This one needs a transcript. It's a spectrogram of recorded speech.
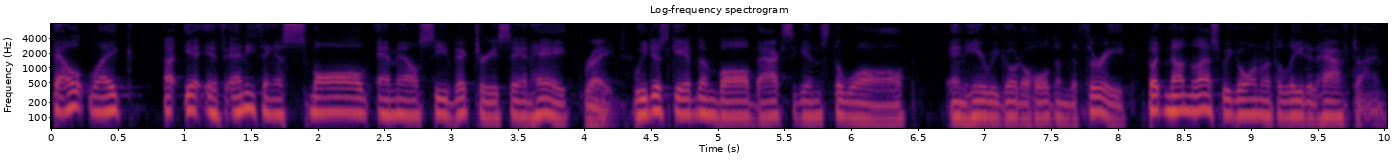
felt like, uh, if anything, a small MLC victory saying, hey, Right. we just gave them ball backs against the wall, and here we go to hold them to three. But nonetheless, we go in with a lead at halftime.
